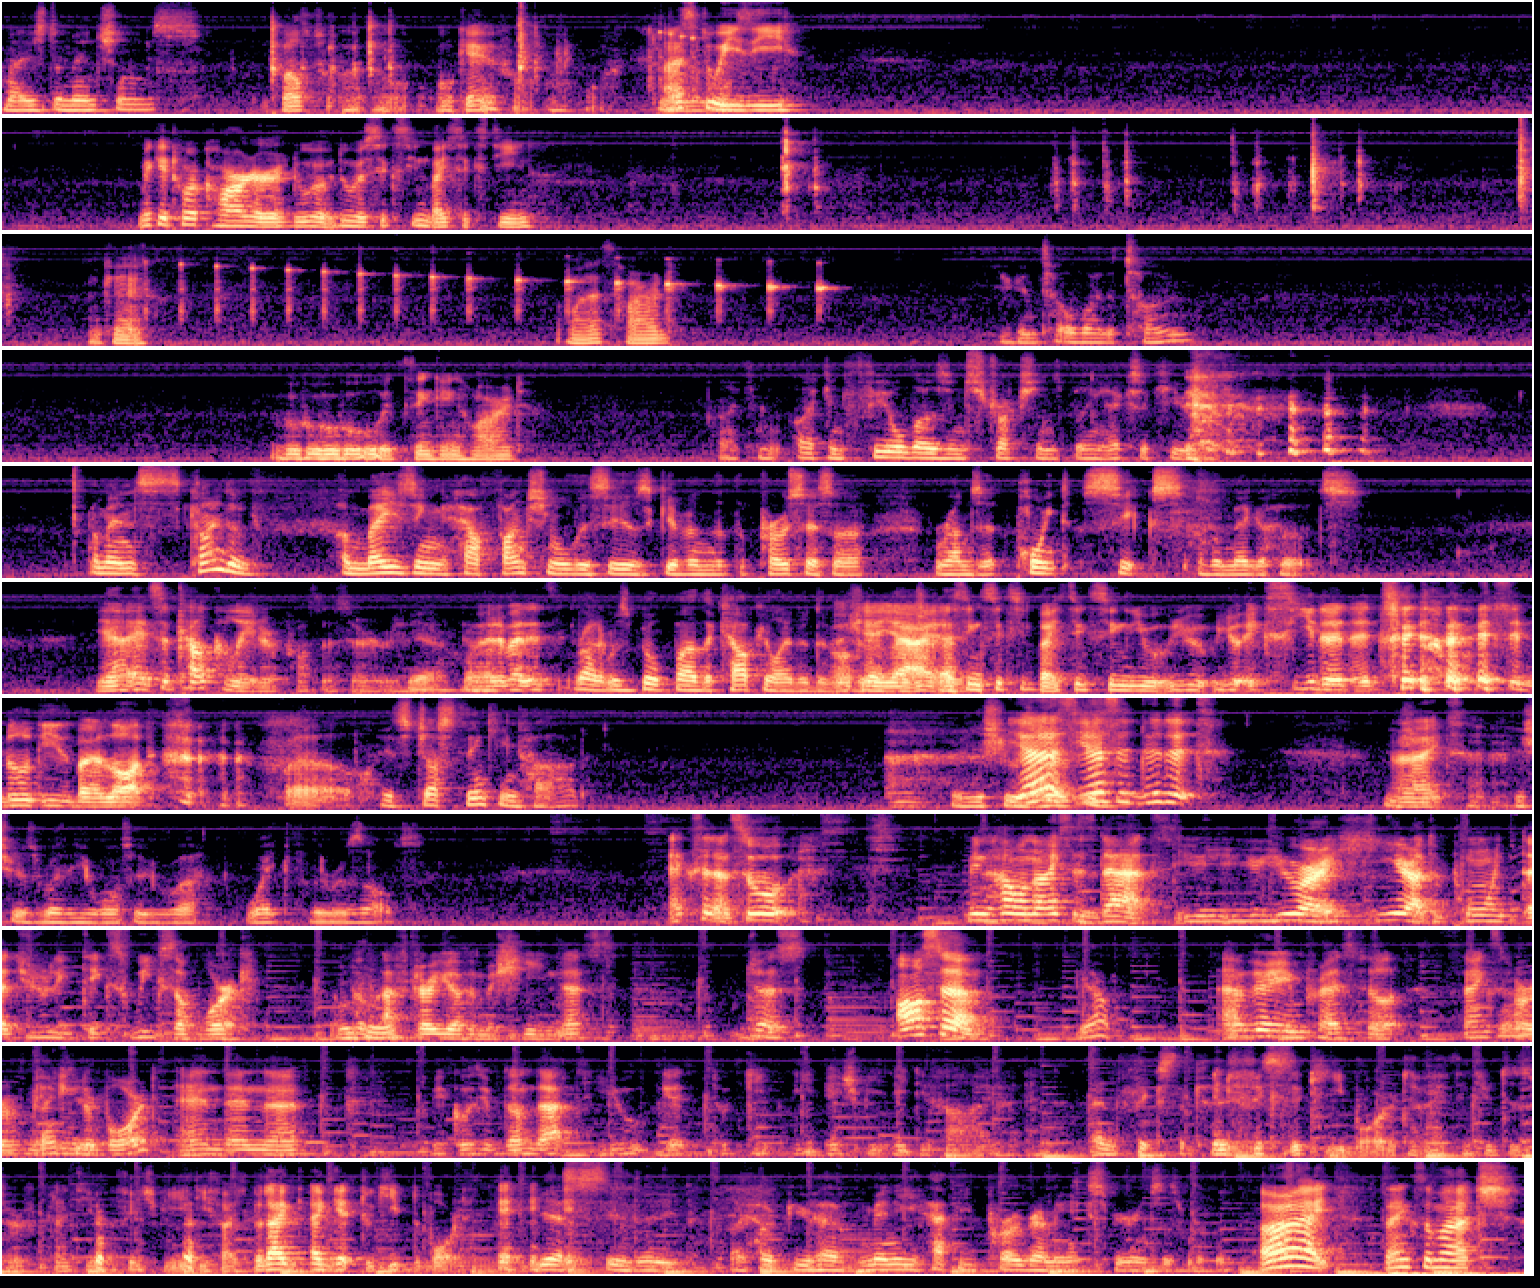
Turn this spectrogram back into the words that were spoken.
Maze dimensions. 12. tw- uh, okay. That's too easy. Make it work harder. Do a do a 16 by 16. Okay. Oh, that's hard. You can tell by the tone. Ooh, it's thinking hard. I can I can feel those instructions being executed. I mean, it's kind of amazing how functional this is, given that the processor runs at 0.6 of a megahertz. Yeah, it's a calculator processor. Really. Yeah, but, well- but it's Right, it was built by the calculator division. okay. Yeah, I, I think 16 by 16. You you you exceeded its its abilities by a lot. Well, it's just thinking hard. The issue is Yes, whether- yes, it did it. All right, The issue is whether you want to uh, wait for the results. excellent. So, I mean, how nice is that? You you, you are here at a point that usually takes weeks of work Mhm. after you have a machine. That's just awesome. Yeah. I'm very impressed, Philip. Thanks Yeah, for making you. the board, and then uh, because you've done that, you get to keep the HP 85 and, And fix the keys. and fix the keyboard. I think you deserve plenty of HP 85, but I, I get to keep the board. Yes, indeed. I hope you have many happy programming experiences with it. All right. Thanks so much.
